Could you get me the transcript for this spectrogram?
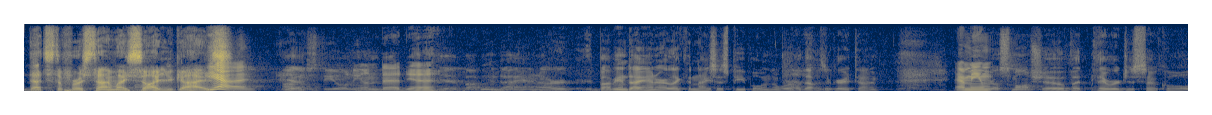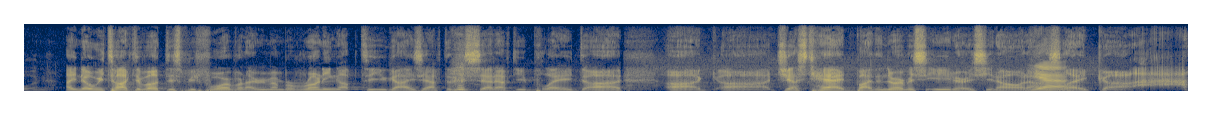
that's the first time I saw you guys. yeah. Yeah. Steele and the Undead, yeah. Yeah, Bobby and Diana are Bobby and Diana are like the nicest people in the world. That was a great time. I mean, Real small show, but they were just so cool. And I know we talked about this before, but I remember running up to you guys after the set after you played uh, uh, uh, "Just Head" by the Nervous Eaters, you know, and I was like, uh, ah,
